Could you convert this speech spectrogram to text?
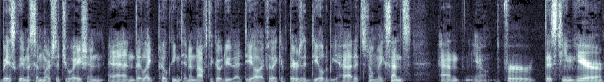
Basically in a similar situation, and they like Pilkington enough to go do that deal. I feel like if there's a deal to be had, it still makes sense. And you know, for this team here,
